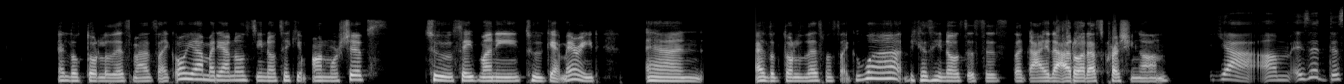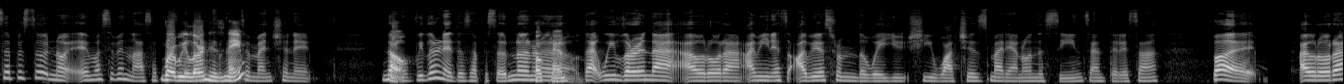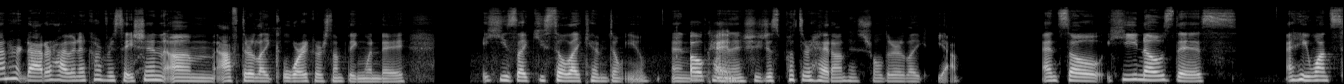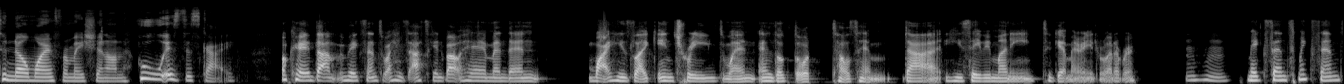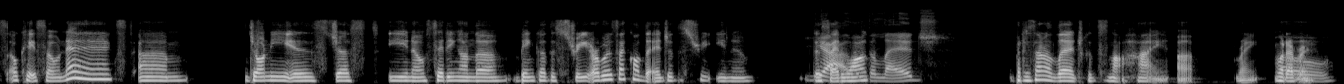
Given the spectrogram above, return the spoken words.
El doctor Ledesma is like, oh, yeah, Mariano's, you know, taking on more shifts to save money to get married. And El Doctor Ledesma's like, what? Because he knows this is the guy that Aurora's crushing on. yeah. Um, is it this episode? No, it must have been last episode. Where we I learn his name? to mention it. No, Oh. we learned it this episode. No, no, Okay. no, no. That we learned that Aurora. I mean, it's obvious from the way you she watches Mariano in the scene, San Teresa, but Aurora and her dad are having a conversation. Um, after like work or something one day. He's like, "You still like him, don't you?" And Okay. and then she just puts her head on his shoulder, like, "Yeah." And so he knows this, and he wants to know more information on who is this guy. Okay, that makes sense why he's asking about him and then why he's like intrigued when El Doctor tells him that he's saving money to get married or whatever. Mm-hmm. Makes sense, makes sense. Okay, so next, um, Johnny is just, you know, sitting on the bank of the street, or what is that called? The edge of the street, you know. The yeah, like sidewalk? the ledge. But it's not a ledge because it's not high up, right? Whatever. Oh,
